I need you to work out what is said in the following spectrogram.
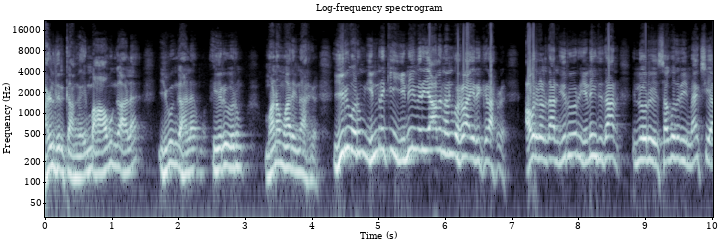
அழுதுருக்காங்க. இனிமே அவங்கால இவங்கால இருவரும் மனம் மாறினார்கள் இருவரும் இன்றைக்கு இணைவறியாத நண்பர்களாக இருக்கிறார்கள். அவர்கள் தான் இருவரும் இணைந்து தான் இன்னொரு சகோதரி மேக்சியா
